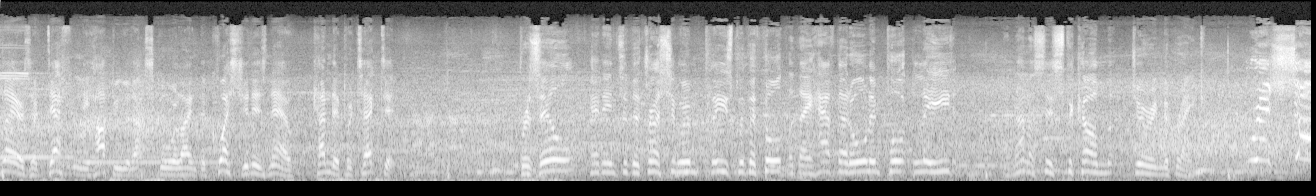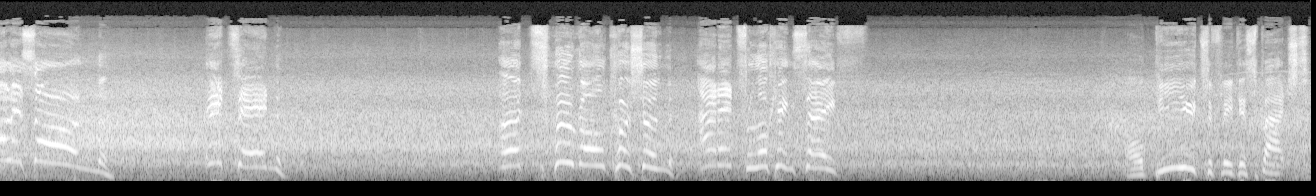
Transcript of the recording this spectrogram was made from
players are definitely happy with that scoreline. The question is now, can they protect it? Brazil head into the dressing room pleased with the thought that they have that all-important lead. Analysis to come during the break. Richarlison! It's in! A two-goal cushion, and it's looking safe. Oh, beautifully dispatched.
